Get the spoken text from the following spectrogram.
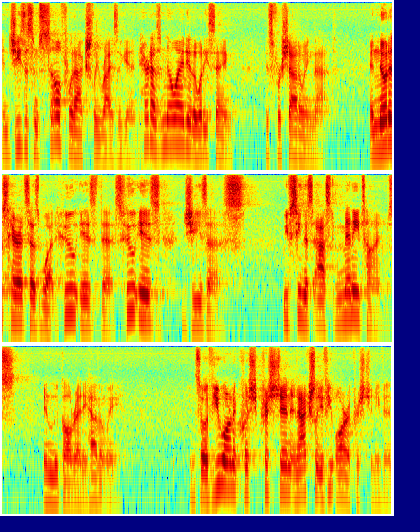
and Jesus himself would actually rise again. Herod has no idea that what he's saying is foreshadowing that. And notice Herod says, What? Who is this? Who is Jesus? We've seen this asked many times in Luke already, haven't we? And so if you aren't a Christian, and actually if you are a Christian even,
